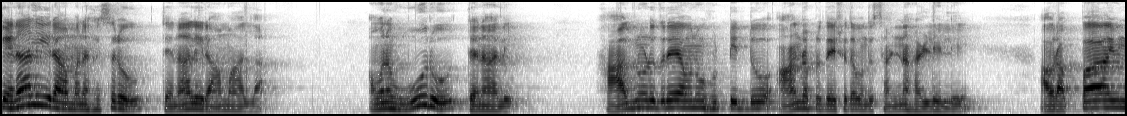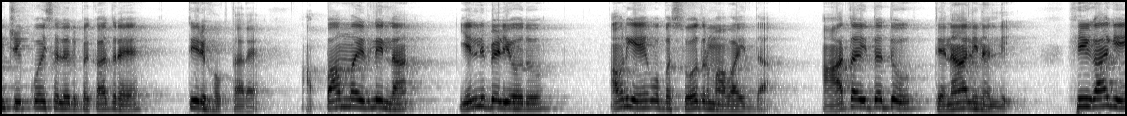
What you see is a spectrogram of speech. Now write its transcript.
ತೆನಾಲಿ ರಾಮನ ಹೆಸರು ತೆನಾಲಿ ರಾಮ ಅಲ್ಲ. ಅವನ ಊರು ತೆನಾಲಿ. ಹಾಗೆ ನೋಡಿದ್ರೆ ಅವನು ಹುಟ್ಟಿದ್ದು ಆಂಧ್ರ ಪ್ರದೇಶದ ಒಂದು ಸಣ್ಣ ಹಳ್ಳಿಲಿ. ಅವರ ಅಪ್ಪ ಇವನು ಚಿಕ್ಕ ವಯಸ್ಸಲ್ಲಿರಬೇಕಾದ್ರೆ ತೀರಿ ಹೋಗ್ತಾರೆ. ಅಪ್ಪ, ಅಮ್ಮ ಇರಲಿಲ್ಲ, ಎಲ್ಲಿ ಬೆಳೆಯೋದು? ಅವನಿಗೆ ಒಬ್ಬ ಸೋದರ ಮಾವ ಇದ್ದ. ಆತ ಇದ್ದದ್ದು ತೆನಾಲಿನಲ್ಲಿ. ಹೀಗಾಗಿ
